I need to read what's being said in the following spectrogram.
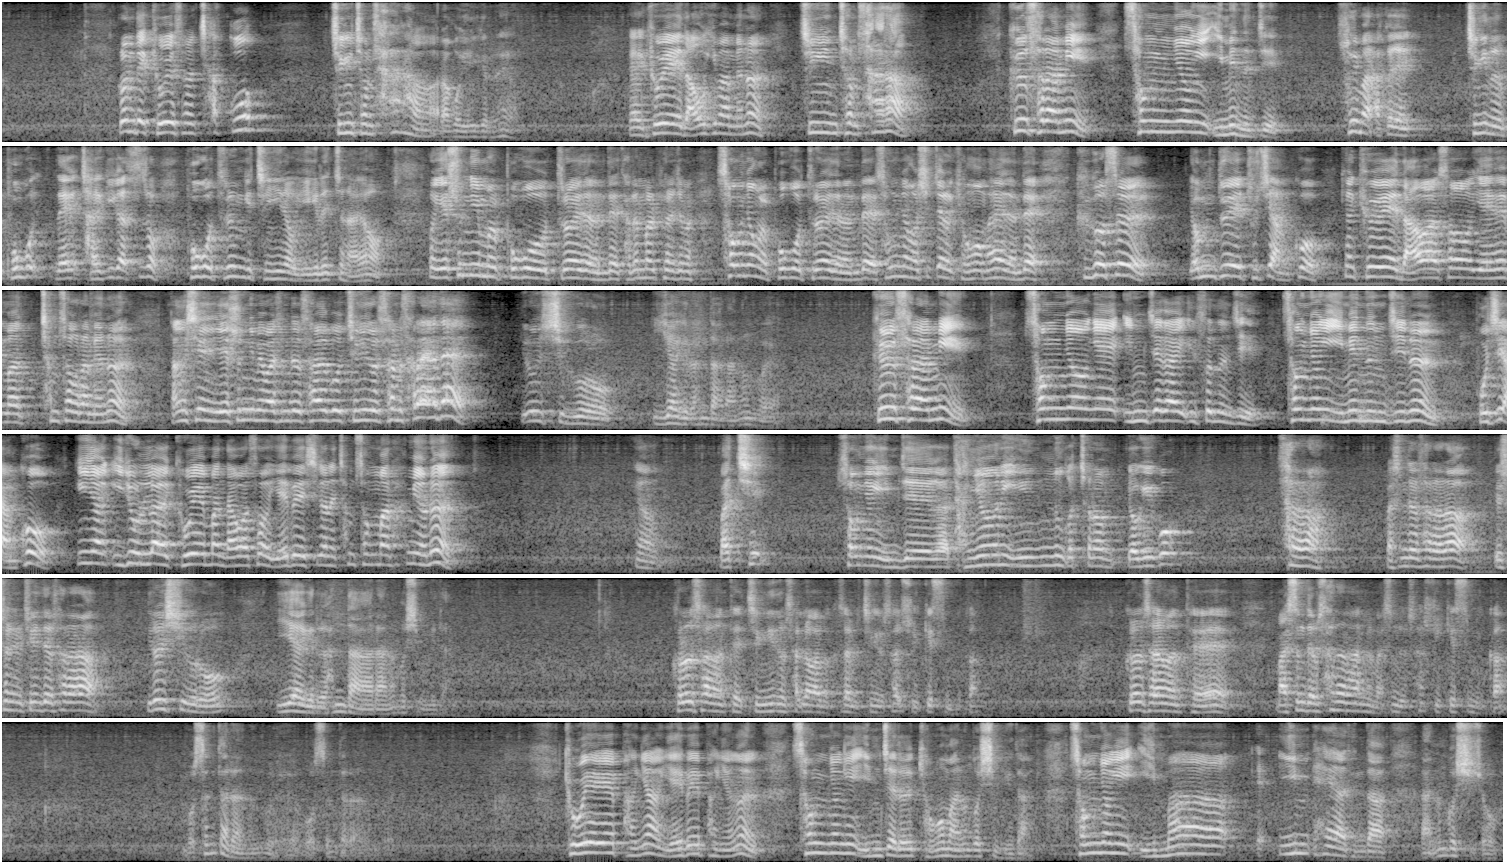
그런데 교회에서는 자꾸 증인처럼 살아라라고 얘기를 해요. 그냥 교회에 나오기만 하면은 증인처럼 살아라. 그 사람이 성령이 임했는지 소위 말 아까 전에 증인은 보고 내 자기가 스스로 보고 들은 게 증인이라고 얘기를 했잖아요. 예수님을 보고 들어야 되는데 다른 말로 표현하자면 성령을 보고 들어야 되는데 성령을 실제로 경험해야 되는데 그것을 염두에 두지 않고 그냥 교회에 나와서 예배만 참석을 하면은 당신 예수님의 말씀대로 살고 증인으로 살면 살아야 돼. 이런 식으로 이야기를 한다라는 거예요. 그 사람이 성령의 임재가 있었는지 성령이 임했는지는 보지 않고 그냥 일요일 날 교회만 나와서 예배 시간에 참석만 하면은 그냥 마치 성령의 임재가 당연히 있는 것처럼 여기고 살아라 말씀대로 살아라 예수님 증인대로 살아라 이런 식으로 이야기를 한다라는 것입니다. 그런 사람한테 증인으로 살라고 하면 그 사람이 증인으로 살수 있겠습니까? 그런 사람한테 말씀대로 살아라 하면 말씀대로 살 수 있겠습니까? 못 산다라는 거예요. 못 산다라는 거예요. 교회의 방향, 예배의 방향은 성령의 임재를 경험하는 것입니다. 성령이 임하, 임해야 된다라는 것이죠.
